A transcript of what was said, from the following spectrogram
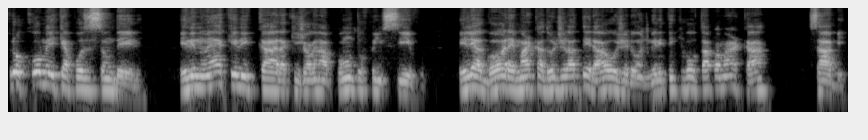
trocou meio que a posição dele. Ele não é aquele cara que joga na ponta ofensivo. Ele agora é marcador de lateral, Jerônimo. Ele tem que voltar para marcar, sabe?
